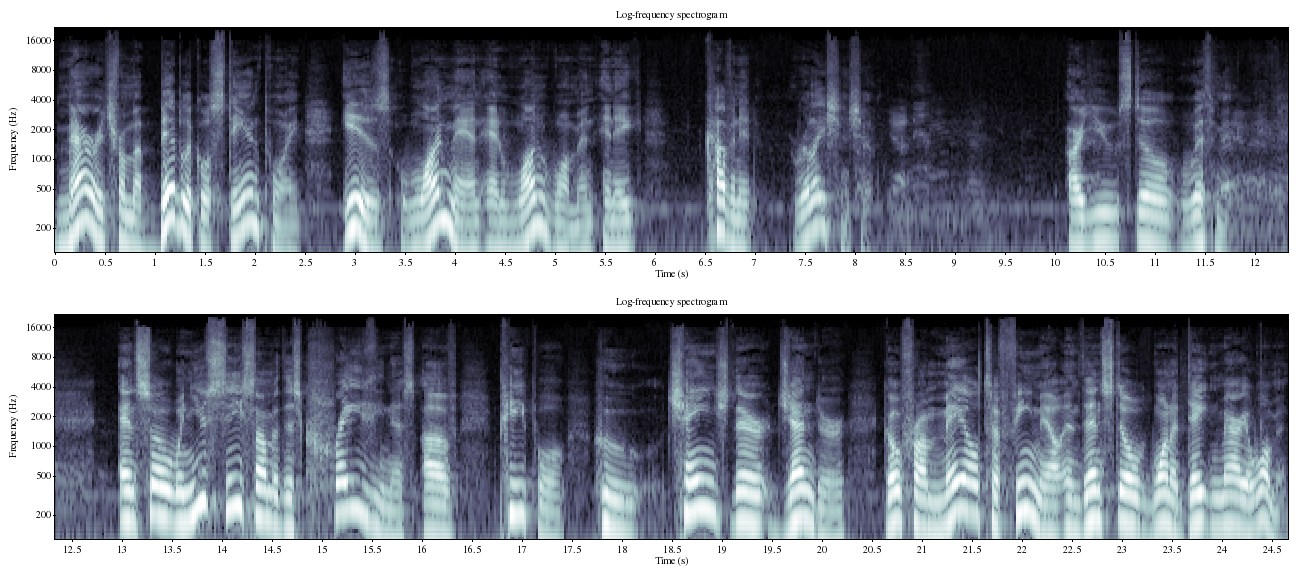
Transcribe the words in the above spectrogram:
marriage from a biblical standpoint is one man and one woman in a covenant relationship. Are you still with me? And so when you see some of this craziness of people who change their gender, go from male to female, and then still want to date and marry a woman,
